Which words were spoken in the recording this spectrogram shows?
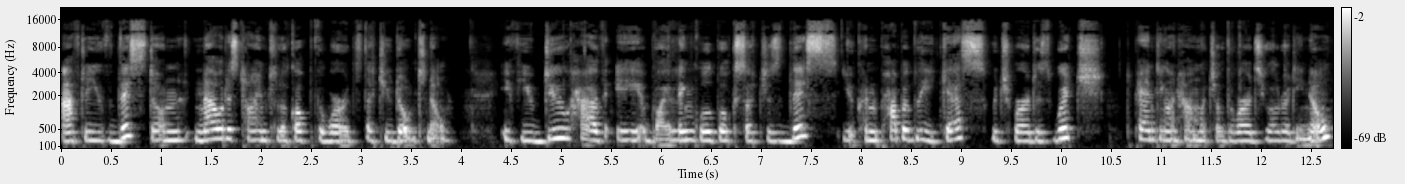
After you've this done, now it is time to look up the words that you don't know. If you do have a bilingual book such as this, you can probably guess which word is which, depending on how much of the words you already know.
